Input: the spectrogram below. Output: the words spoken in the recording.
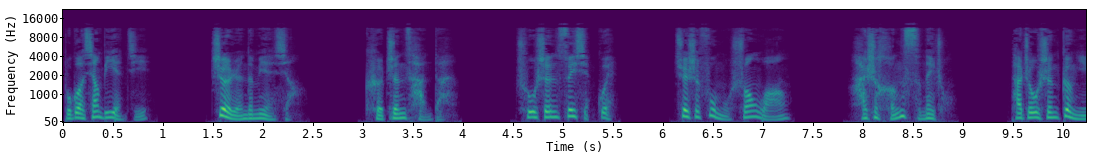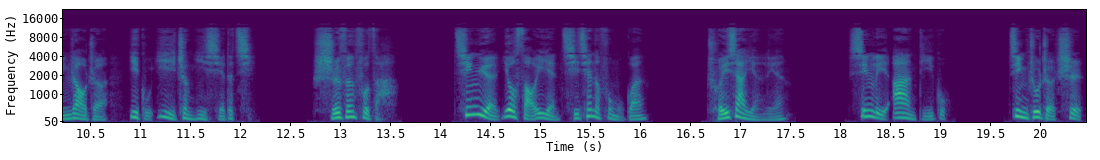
不过相比眼疾，这人的面相可真惨淡，出身虽显贵，却是父母双亡，还是横死那种。他周身更萦绕着一股亦正亦邪的气。十分复杂，清远又扫一眼齐谦的父母官，垂下眼帘，心里暗暗嘀咕：近朱者赤，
